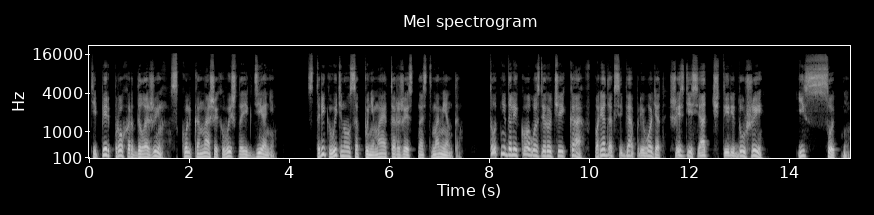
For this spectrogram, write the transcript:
«Теперь, Прохор, доложи, сколько наших вышло и где они?» Старик вытянулся, понимая торжественность момента. «Тут недалеко, возле ручейка, в порядок себя приводят. Шестьдесят четыре души!» «Из сотни.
